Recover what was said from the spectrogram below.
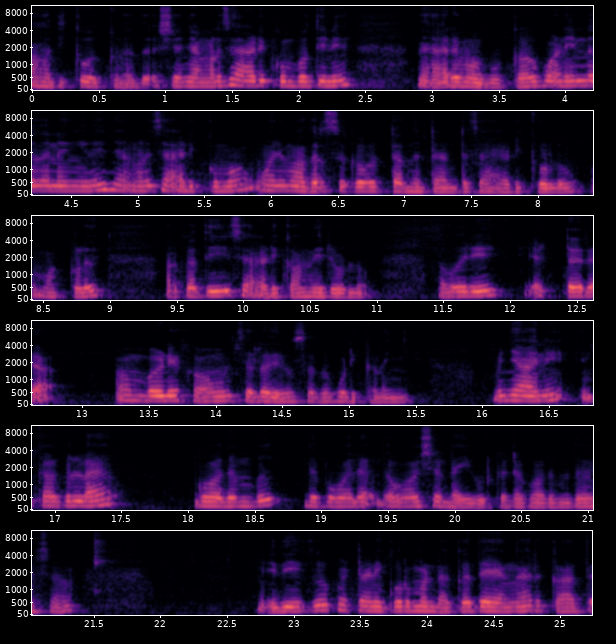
ആദ്യക്ക് വെക്കുന്നത് പക്ഷെ ഞങ്ങൾ ചാടിക്കുമ്പോഴത്തിന് നേരെ പോകും. ഇക്കാക്ക് പണിയുണ്ടെന്നുണ്ടെങ്കിൽ ഞങ്ങൾ ചാടിക്കുമ്പോൾ ഓന് മദർസൊക്കെ വിട്ടന്നിട്ടാണ് ചായ അടിക്കുള്ളൂ മക്കൾ അക്കത്തി ചായ അടിക്കാൻ വരുള്ളൂ. അപ്പോൾ ഒരു എട്ടര ഒമ്പത് മണിയൊക്കെ ആവും ചില ദിവസമൊക്കെ കുടിക്കണമെങ്കിൽ അപ്പം ഞാൻ ഇക്കാക്കുള്ള ഗോതമ്പ് ഇതുപോലെ ദോശ ഉണ്ടാക്കി കൊടുക്കട്ടെ. ഗോതമ്പ് ദോശ. ഇതിലേക്ക് പട്ടാണി കുറുമ ഉണ്ടാക്കുക. തേങ്ങ അരക്കാത്ത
